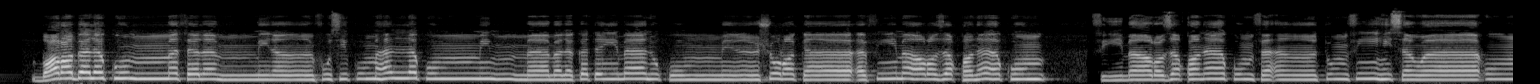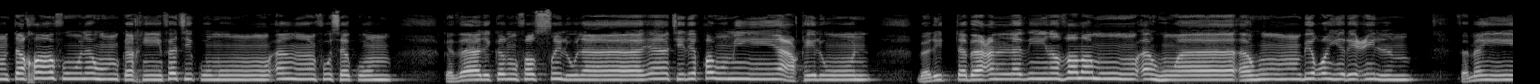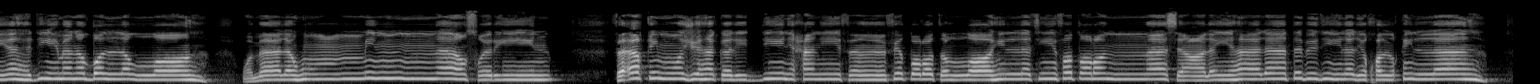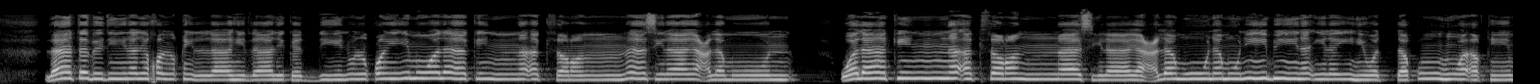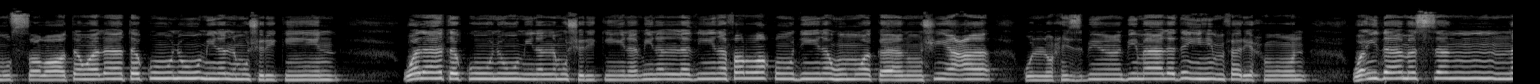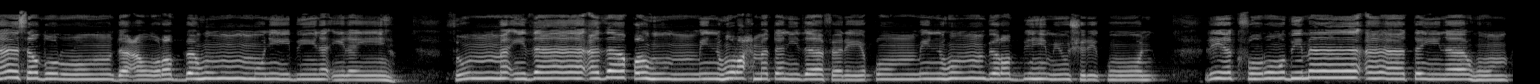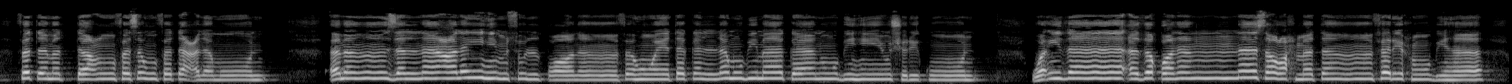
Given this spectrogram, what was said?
ضرب لكم مثلا من أنفسكم هل لكم مما ملكت إيمانكم من شركاء فيما رزقناكم فيما رزقناكم فأنتم فيه سواء تخافونهم كخيفتكم أنفسكم كذلك نفصل الآيات لقوم يعقلون بل اتبع الذين ظلموا أهواءهم بغير علم فمن يهدي من ضل الله وما لهم من ناصرين. فأقم وجهك للدين حنيفا فطرة الله التي فطر الناس عليها لا تبديل لخلق الله. لا تبديل لخلق الله ذلك الدين القيم ولكن أكثر الناس لا يعلمون. ولكن أكثر الناس لا يعلمون منيبين إليه واتقوه وأقيموا الصلاة ولا تكونوا من المشركين ولا تكونوا من المشركين من الذين فرقوا دينهم وكانوا شيعا كل حزب بما لديهم فرحون وإذا مس الناس ضر دعوا ربهم منيبين إليه ثم إذا أذاقهم منه رحمة إذا فريق منهم بربهم يشركون ليكفروا بما آتيناهم فتمتعوا فسوف تعلمون أمنزلنا عليهم سلطانا فهو يتكلم بما كانوا به يشركون وإذا أذقنا الناس رحمة فرحوا بها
